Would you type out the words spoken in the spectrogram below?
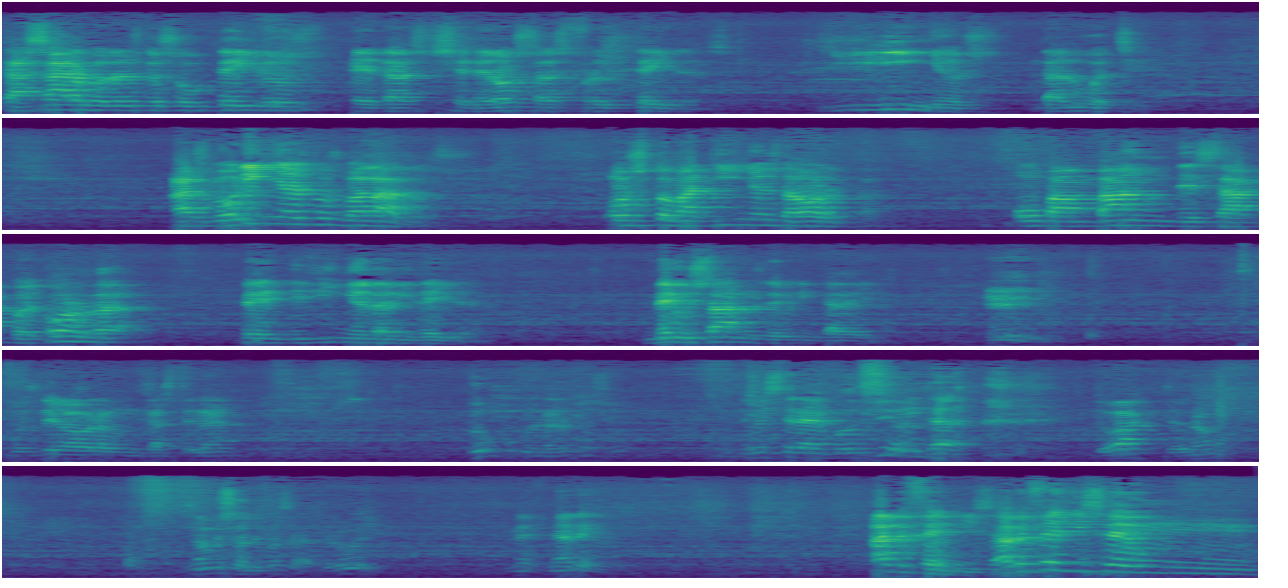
das árboles dos outeiros e das xenerosas fronteiras. Liliños da lúa chea as moriñas dos balados, os tomatiños da horta, o bambán de saco e corda, prendiliño da videira. Meus anos de brincadeira. Vos deu agora un castelán. Tu, un pouco nervioso. Debe ser a emoción da, do acto, non? Non me sole pasar, pero bueno, me, me alegro. Ave Fénix. Ave Fénix é un...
